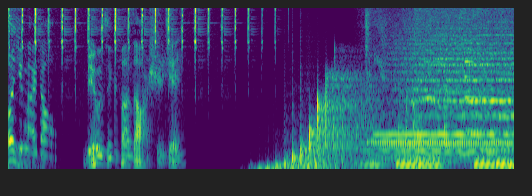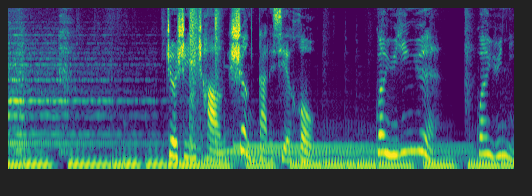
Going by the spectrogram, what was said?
欢迎来到 Music Bazaar 时间。这是一场盛大的邂逅，关于音乐，关于你。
